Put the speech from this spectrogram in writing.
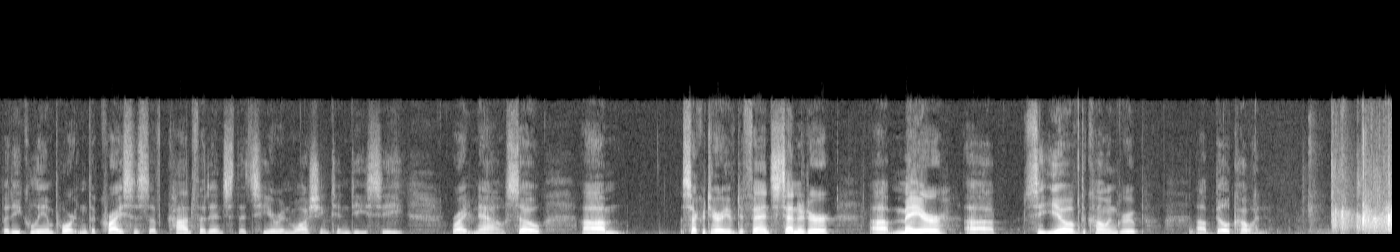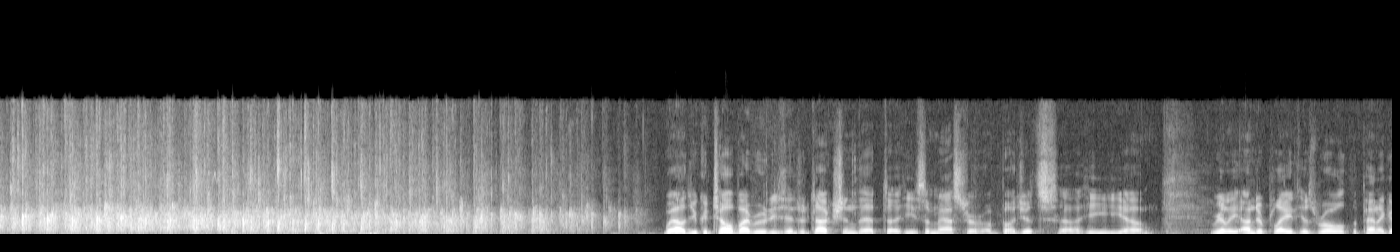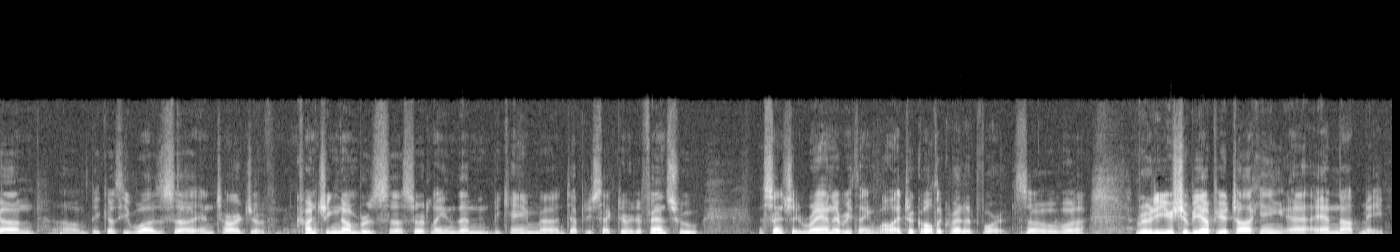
but equally important, the crisis of confidence that's here in Washington, D.C. right now. So, um, Secretary of Defense, Senator, uh, Mayor, uh, CEO of the Cohen Group, uh, Bill Cohen. Well, you could tell by Rudy's introduction that uh, he's a master of budgets. Uh, he um, really underplayed his role at the Pentagon um, because he was uh, in charge of crunching numbers, uh, certainly, and then became uh, Deputy Secretary of Defense, who essentially ran everything while I took all the credit for it. So, uh, Rudy, you should be up here talking and not me.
